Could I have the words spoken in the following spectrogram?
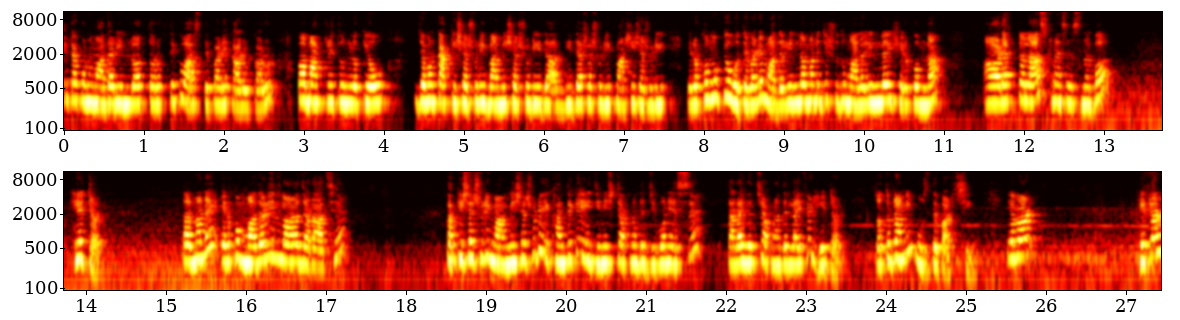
সেটা কোনো মাদার ইন লর তরফ থেকেও আসতে পারে কারোর কারোর, বা মাতৃতুল্য কেউ, যেমন কাকি শাশুড়ি, মামি শাশুড়ি দিদা শাশুড়ি, মাসি শাশুড়ি, এরকমও কেউ হতে পারে। মাদার ইন ল মানে যে শুধু মাদার ইন লাই সেরকম না। আর একটা লাস্ট মেসেজ নেব হেটার তার মানে এরকম মাদার ইন লরা যারা আছে, কাকি শাশুড়ি, মামি শাশুড়ি, এখান থেকে এই জিনিসটা আপনাদের জীবনে এসছে, তারাই হচ্ছে আপনাদের লাইফের হেটার যতটা আমি বুঝতে পারছি। এবার হেটার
